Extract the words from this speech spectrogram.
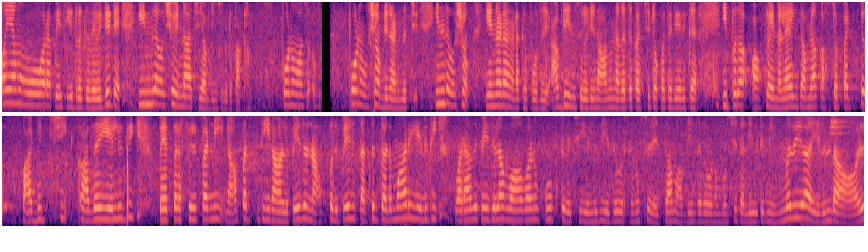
ஓயாமல் ஓவராக பேசிக்கிட்டு இருக்கிறத விட்டுட்டு இந்த வருஷம் என்ன ஆச்சு அப்படின்னு சொல்லிட்டு பார்க்கலாம். போன மாதம் போன வருஷம் அப்படி நடந்துச்சு. இந்த வருஷம் என்னடா நடக்க போகுது அப்படின்னு சொல்லிட்டு நானும் நகத்தை கடிச்சு டொக்கத்திலே இருக்கேன். இப்போ தான் ஆஃப்லைன்லாம் எக்ஸாம்லாம் கஷ்டப்பட்டு படித்து கதை எழுதி பேப்பரை ஃபில் பண்ணி நாற்பத்தி நாலு பேஜில் நாற்பது பேஜ் தட்டு தடுமாறி எழுதி வராத பேஜெல்லாம் வாவான்னு கூப்பிட்டு வச்சு எழுதியது ஒரு செமஸ்டர் எக்ஸாம் அப்படின்றத ஒன்று முடிச்சு தள்ளிவிட்டு நிம்மதியாக இருந்தால்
